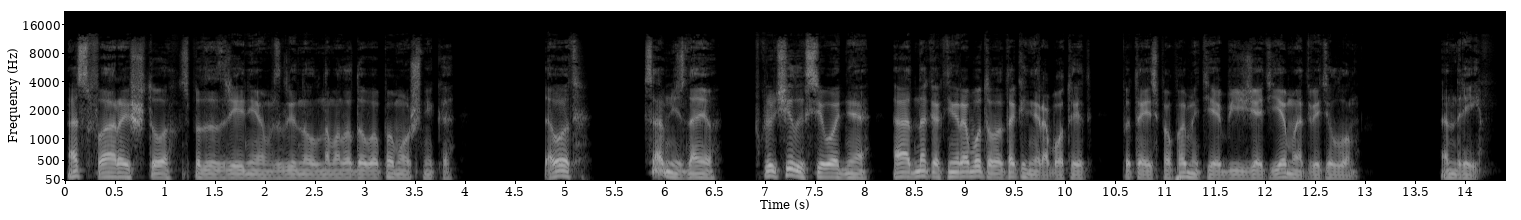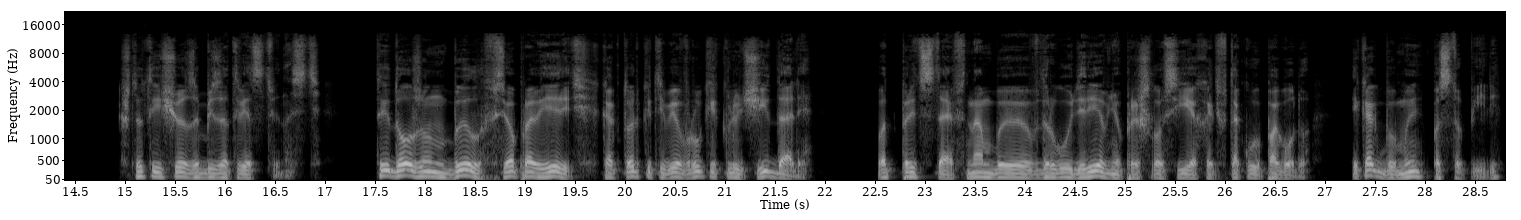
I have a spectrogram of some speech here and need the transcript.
А с фарой что? С подозрением взглянул на молодого помощника. Да вот, сам не знаю. Включил их сегодня, а одна как не работала, так и не работает. Пытаясь по памяти объезжать ямы, ответил он. Андрей, что ты еще за безответственность? Ты должен был все проверить, как только тебе в руки ключи дали. Вот представь, нам бы в другую деревню пришлось ехать в такую погоду. И как бы мы поступили?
